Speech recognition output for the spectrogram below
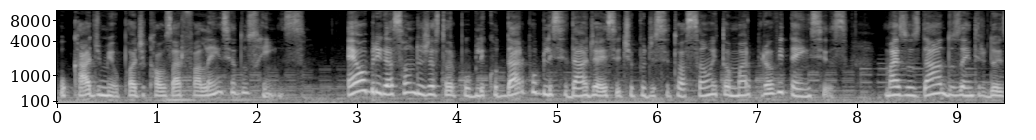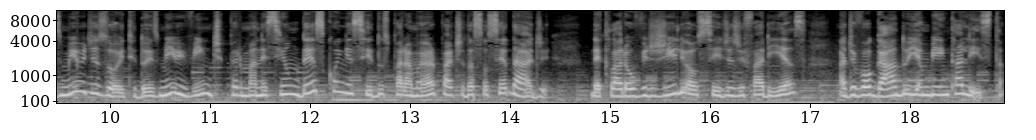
o cádmio pode causar falência dos rins. É obrigação do gestor público dar publicidade a esse tipo de situação e tomar providências, mas os dados entre 2018 e 2020 permaneciam desconhecidos para a maior parte da sociedade, declarou Virgílio Alcides de Farias, advogado e ambientalista.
